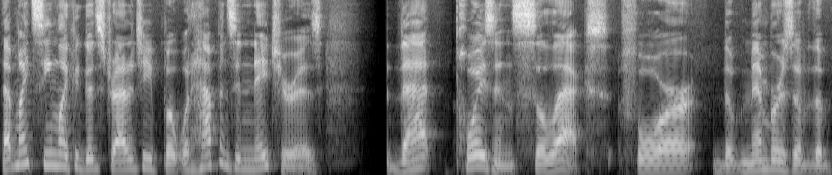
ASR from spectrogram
that might seem like a good strategy, but what happens in nature is that poison selects for the members of the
